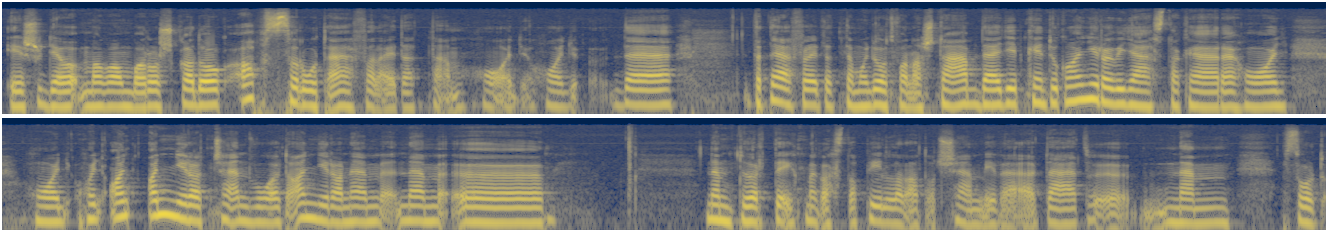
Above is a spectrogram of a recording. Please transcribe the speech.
és ugye magamban roskadok, abszolút elfelejtettem, hogy, hogy de tehát elfelejtettem, hogy ott van a stáb, de egyébként ők annyira vigyáztak erre, hogy, hogy, hogy annyira csend volt, annyira nem, nem ö, nem törték meg azt a pillanatot semmivel, tehát nem szólt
